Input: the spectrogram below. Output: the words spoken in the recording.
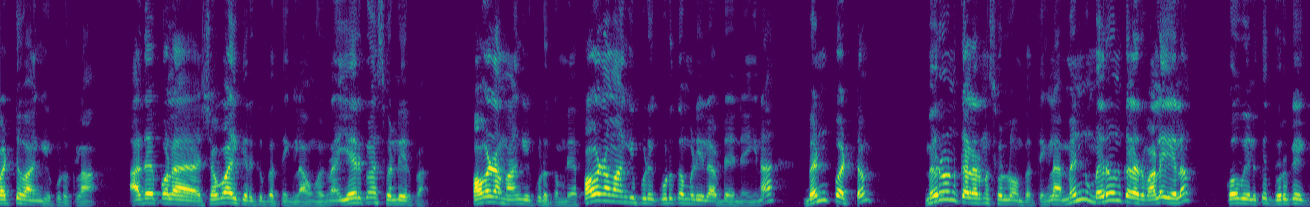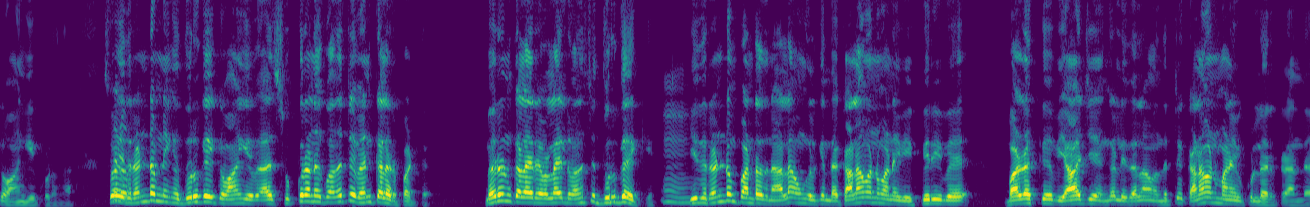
பட்டு வாங்கி கொடுக்கலாம். அதே போல் செவ்வாய்க்கு இருக்குது பார்த்தீங்களா உங்களுக்கு? நான் ஏற்கனவே சொல்லியிருப்பேன். பவழம் வாங்கி கொடுக்க முடியாது. பவழம் வாங்கி பிடி கொடுக்க முடியல அப்படின்னீங்கன்னா வெண்பட்டம் மெரூன் கலர்னு சொல்லுவோம் பார்த்தீங்களா மென் மெரூன் கலர் வளையலும் கோவிலுக்கு துர்கைக்கு வாங்கி கொடுங்க. ஸோ இது ரெண்டும் நீங்கள் துர்கைக்கு வாங்கி சுக்கிரனுக்கு வந்துட்டு வெண்கலர் பட்டு. மெரூன் கலர் வளையல் வந்துட்டு துர்கைக்கு. இது ரெண்டும் பண்ணுறதுனால உங்களுக்கு இந்த கணவன் மனைவி பிரிவு வழக்கு வியாஜியங்கள் இதெல்லாம் வந்துட்டு கணவன் மனைவிக்குள்ளே இருக்கிற அந்த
